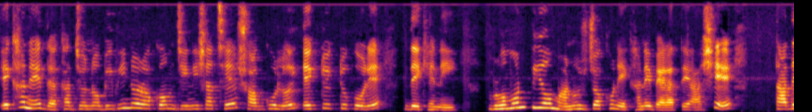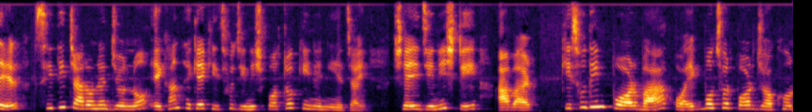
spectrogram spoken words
এখানে দেখার জন্য বিভিন্ন রকম জিনিস আছে, সবগুলোই একটু একটু করে দেখে নেই। ভ্রমণপ্রিয় মানুষ যখন এখানে বেড়াতে আসে তাদের স্মৃতিচারণের জন্য এখান থেকে কিছু জিনিসপত্র কিনে নিয়ে যায়। সেই জিনিসটি আবার কিছুদিন পর বা কয়েক বছর পর যখন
